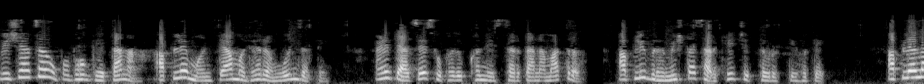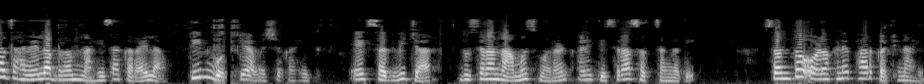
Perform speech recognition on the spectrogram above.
विषयाचा उपभोग घेताना आपले मन त्यामध्ये रंगून जाते आणि त्याचे सुखदुःख निस्तरताना मात्र आपली भ्रमिष्ठासारखी चित्तवृत्ती होते. आपल्याला झालेला भ्रम नाहीसा करायला तीन गोष्टी आवश्यक आहेत. एक सद्विचार दुसरा नामस्मरण आणि तिसरा सत्संगती. संत ओळखणे फार कठीण आहे.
